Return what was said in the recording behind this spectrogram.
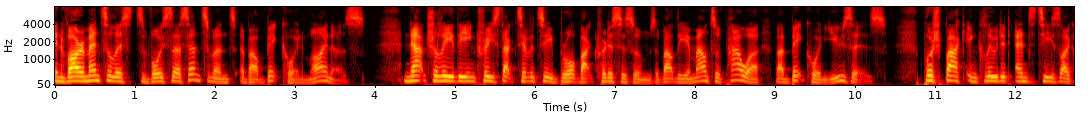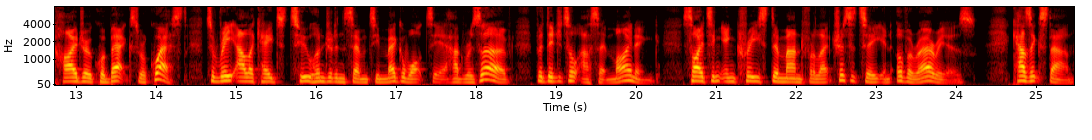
Environmentalists voice their sentiment about Bitcoin miners. Naturally, the increased activity brought back criticisms about the amount of power that Bitcoin uses. Pushback included entities like Hydro Quebec's request to reallocate 270 megawatts it had reserved for digital asset mining, citing increased demand for electricity in other areas. Kazakhstan,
